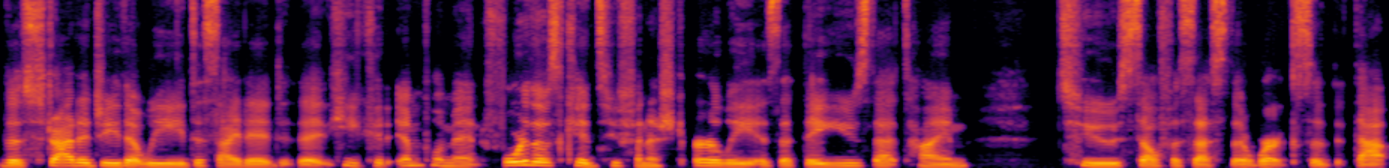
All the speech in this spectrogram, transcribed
the strategy that we decided that he could implement for those kids who finished early is that they use that time to self assess their work. So at that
